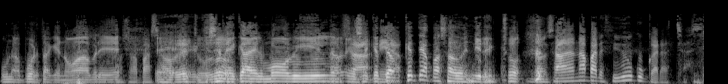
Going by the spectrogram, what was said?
una puerta que no abre, Nos ha pasado eh, de que se me cae el móvil. no Nos sé, ha- ¿qué, te, mira. ha- qué te ha pasado en directo? Nos han aparecido cucarachas.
